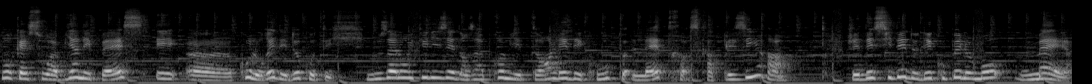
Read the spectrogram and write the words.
pour qu'elles soient bien épaisses et euh, colorées des deux côtés. Nous allons utiliser dans un premier temps les découpes lettres Scrap Plaisir. J'ai décidé de découper le mot mère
